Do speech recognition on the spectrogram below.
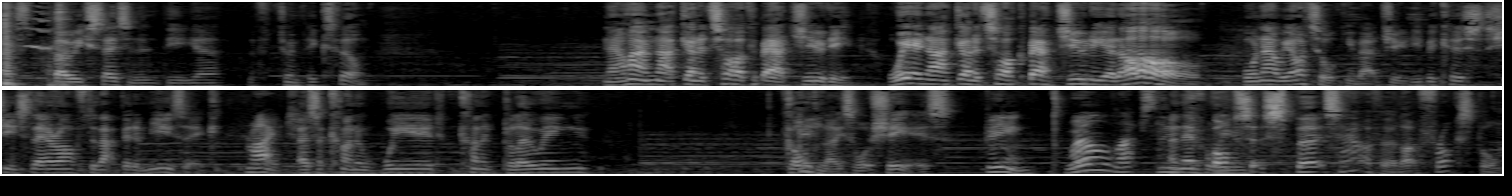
as Bowie says in the, uh, the Twin Peaks film. Now, I'm not going to talk about Judy. We're not going to talk about Judy at all. Well, now we are talking about Judy because she's there after that bit of music. Right. As a kind of weird, kind of glowing. God Be- knows what she is. Being. Well, that's the And then Bob you. sort of spurts out of her like frog spawn.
